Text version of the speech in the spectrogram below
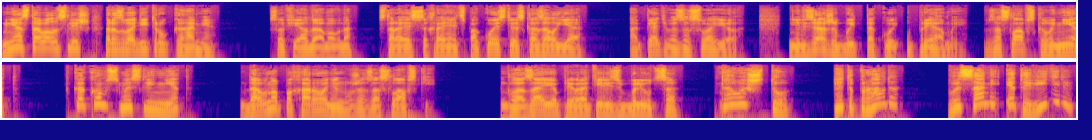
мне оставалось лишь разводить руками». «Софья Адамовна, стараясь сохранять спокойствие, сказал я. Опять вы за свое. Нельзя же быть такой упрямой. Заславского нет». «В каком смысле нет?» «Давно похоронен уже Заславский». Глаза ее превратились в блюдца. «Да вы что? Это правда? Вы сами это видели?»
